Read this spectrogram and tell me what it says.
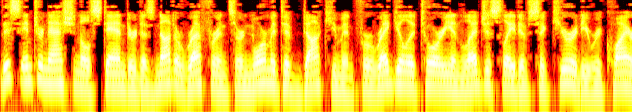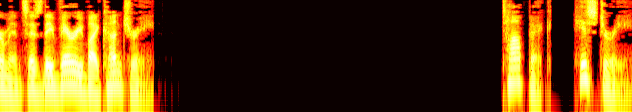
This international standard is not a reference or normative document for regulatory and legislative security requirements as they vary by country. History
